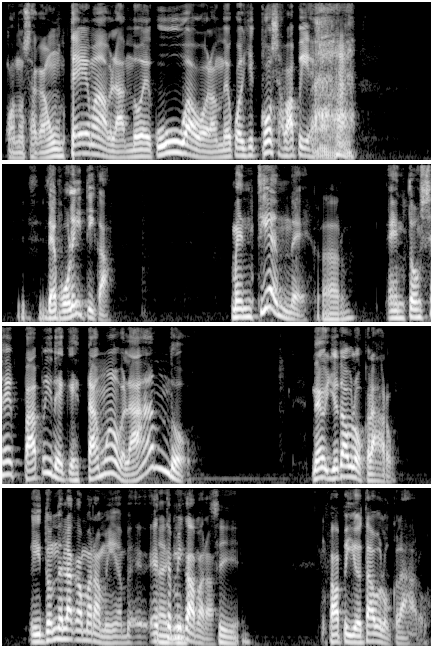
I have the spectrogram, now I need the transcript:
cuando sacan un tema hablando de Cuba o hablando de cualquier cosa, papi, Sí, sí, de sí. política. ¿Me entiendes? Claro. Entonces, papi, ¿de qué estamos hablando? No, Yo te hablo claro. ¿Y dónde es la cámara mía? ¿Esta es mi cámara? Sí. Papi, yo te hablo claro.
